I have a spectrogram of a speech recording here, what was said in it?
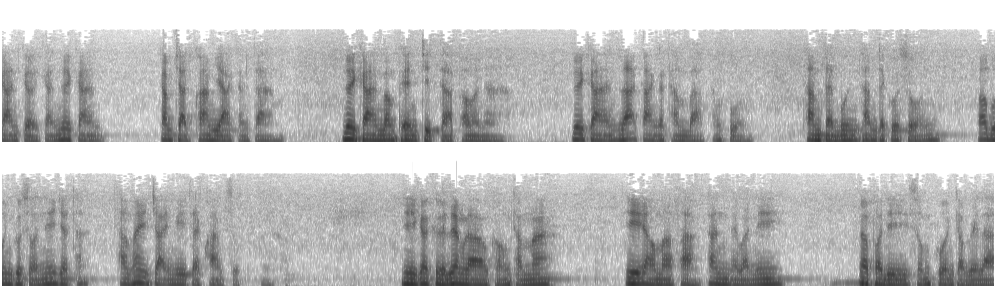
การเกิดกันด้วยการกำจัดความอยากต่างๆ ด้วยการบำเพ็ญจิตตภาวนา ด้วยการละการกระทำบาปทั้งปวงทำแต่บุญทำแต่กุศล เพราะบุญกุศลนี้จะทำให้ใจมีแต่ความสุข นี่ก็คือเรื่องราวของธรรมะที่เอามาฝากท่านในวันนี้ ก็พอดีสมควรกับเวลา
